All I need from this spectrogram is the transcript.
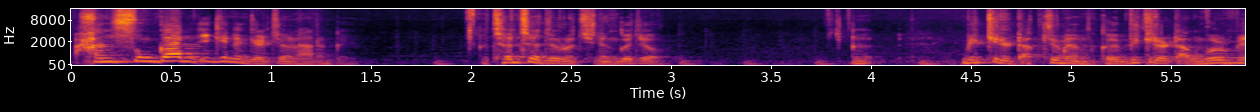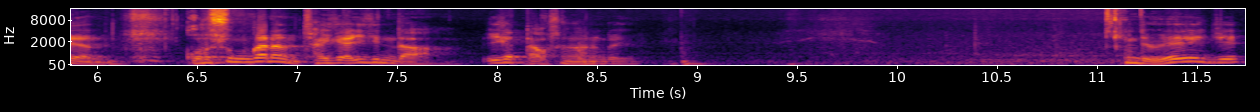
한순간 이기는 결정을 하는 거예요. 전체적으로 지는 거죠. 어, 미끼를 딱 주면 그 미끼를 딱 물면 그 순간은 자기가 이긴다. 이겼다고 생각하는 거예요. 근데 왜 이제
